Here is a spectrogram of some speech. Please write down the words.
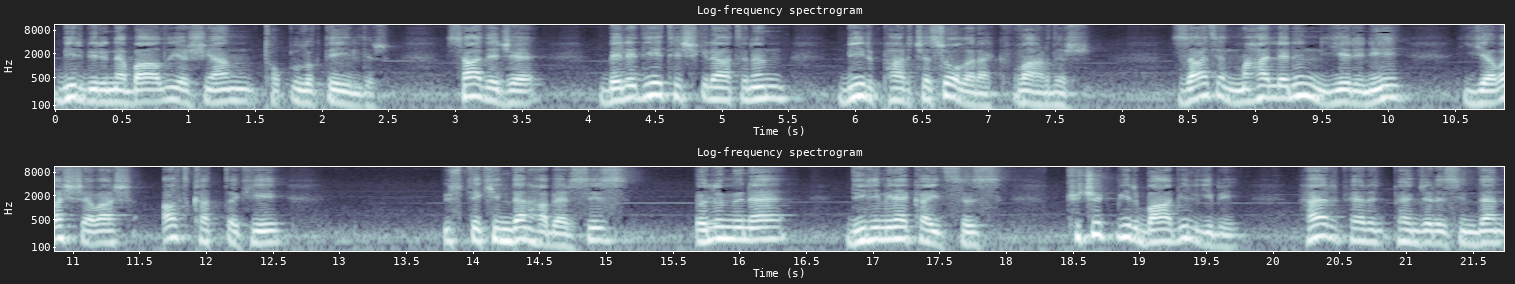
birbirine bağlı yaşayan topluluk değildir. Sadece belediye teşkilatının bir parçası olarak vardır. Zaten mahallenin yerini yavaş yavaş alt kattaki üsttekinden habersiz, ölümüne, dilimine kayıtsız, küçük bir Babil gibi her penceresinden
